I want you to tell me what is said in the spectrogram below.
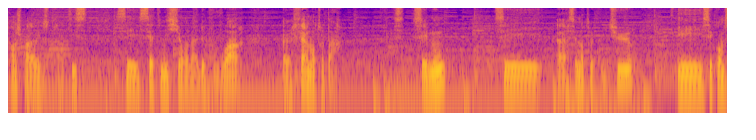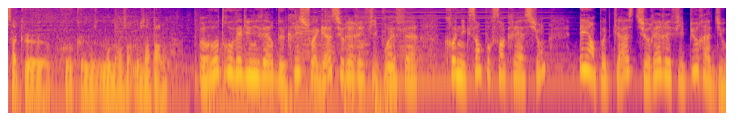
quand je parle avec d'autres artistes, c'est cette mission-là, de pouvoir euh, faire notre part. C'est nous, c'est euh, notre culture, et c'est comme ça que, nous, en parlons. Retrouvez l'univers de Chris Schwaga sur RFI.fr, chronique 100% création, et en podcast sur RFI Pure Radio.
